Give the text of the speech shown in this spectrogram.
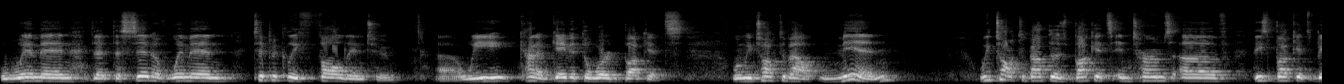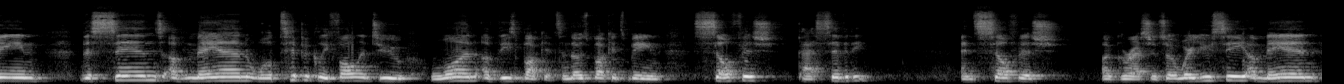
women, that the sin of women typically fall into. Uh, we kind of gave it the word buckets. When we talked about men, we talked about those buckets in terms of these buckets being the sins of man will typically fall into one of these buckets, and those buckets being selfish passivity and selfish aggression. So, where you see a man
